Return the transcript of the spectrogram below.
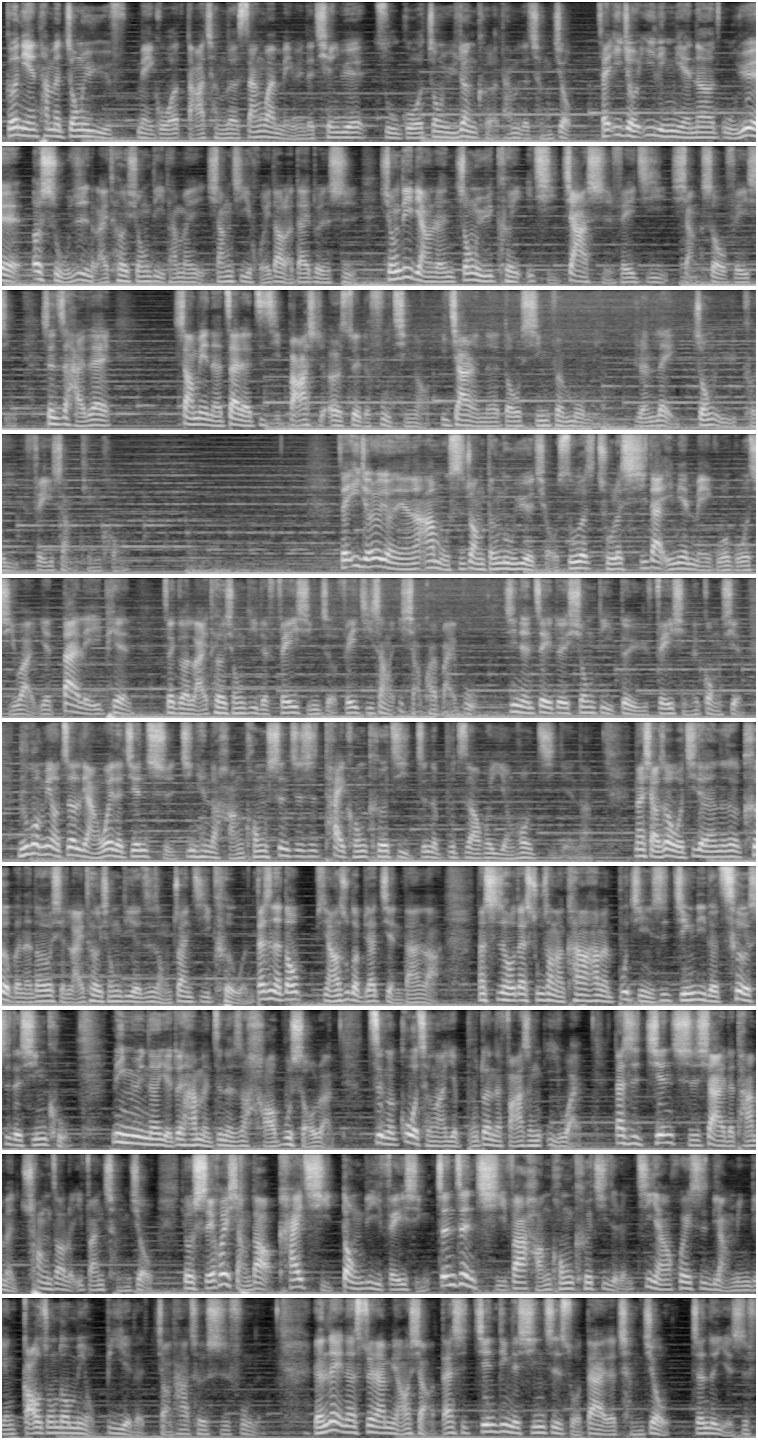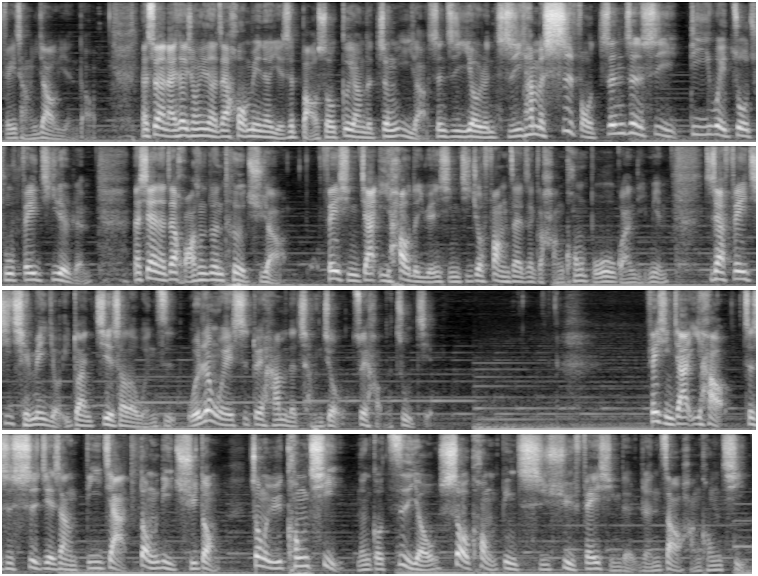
隔年，他们终于与美国达成了三万美元的签约，祖国终于认可了他们的成就。在一九一零年呢五月二十五日，莱特兄弟他们相继回到了戴顿市，兄弟两人终于可以一起驾驶飞机，享受飞行，甚至还在上面呢载了自己八十二岁的父亲哦，一家人呢都兴奋莫名，人类终于可以飞上天空。在一九六九年呢，阿姆斯壮登陆月球，除了除了携带一面美国国旗外，也带了一片这个莱特兄弟的飞行者飞机上的一小块白布，纪念这一对兄弟对于飞行的贡献。如果没有这两位的坚持，今天的航空甚至是太空科技，真的不知道会延后几年呢。那小时候我记得那个课本呢都有写莱特兄弟的这种传记课文，但是呢都描述的比较简单啦。那事后在书上呢看到他们不仅是经历了测试的辛苦，命运呢也对他们真的是毫不手软。这个过程啊也不断的发生意外，但是坚持下来的他们创造了一番成就。有谁会想到开启动力飞行，真正启发航空科技的人，竟然会是两名连高中都没有毕业的脚踏车师傅呢？人类呢虽然渺小，但是坚定的心智所带来的成就，真的也是非常耀眼的哦。那虽然莱特兄弟呢在后面呢也是饱受各样的争议啊，甚至也有人质疑他们是否真正是以第一位做出飞机的人。那现在呢在华盛顿特区啊。飞行家一号的原型机就放在这个航空博物馆里面。这架飞机前面有一段介绍的文字，我认为是对他们的成就最好的注解。飞行家一号，这是世界上第一架动力驱动、重于空气、能够自由受控并持续飞行的人造航空器。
